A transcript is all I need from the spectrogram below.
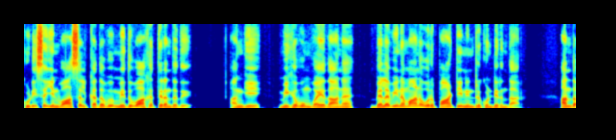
குடிசையின் வாசல் கதவு மெதுவாக திறந்தது. அங்கே மிகவும் வயதான பலவீனமான ஒரு பாட்டி நின்று கொண்டிருந்தார். அந்த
